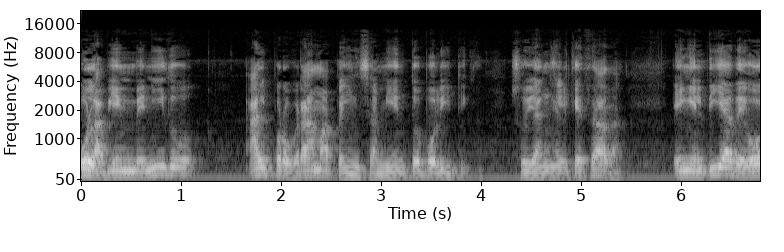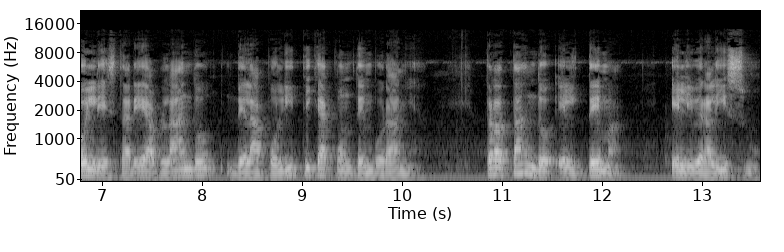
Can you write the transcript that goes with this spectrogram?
Hola, bienvenido al programa Pensamiento Político. Soy Ángel Quezada. En el día de hoy le estaré hablando de la política contemporánea, tratando el tema el liberalismo.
